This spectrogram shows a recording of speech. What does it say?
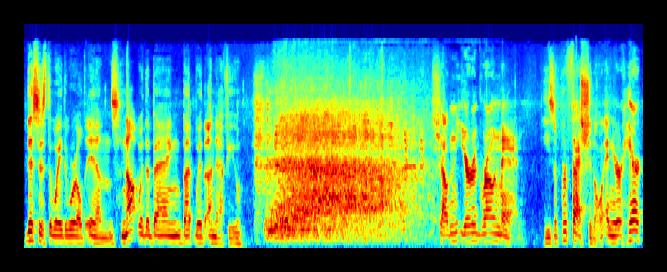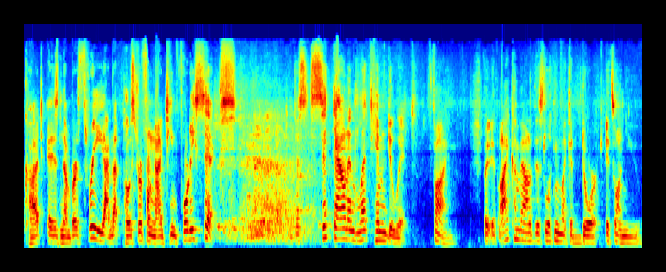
this is the way the world ends. Not with a bang, but with a nephew. Sheldon, you're a grown man. He's a professional, and your haircut is number three on that poster from 1946. Just sit down and let him do it. Fine. But if I come out of this looking like a dork, it's on you.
